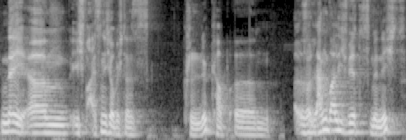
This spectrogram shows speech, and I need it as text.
Nee, ähm, ich weiß nicht, ob ich das Glück habe. Ähm, also langweilig wird es mir nicht.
